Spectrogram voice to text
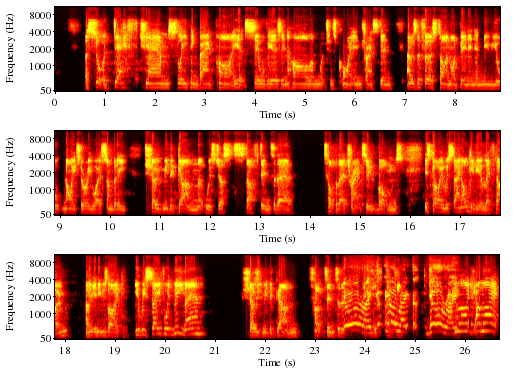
a sort of Def Jam sleeping bag party at Sylvia's in Harlem, which was quite interesting. That was the first time I'd been in a New York nightery where somebody showed me the gun that was just stuffed into their top of their tracksuit bottoms. This guy was saying, I'll give you a lift home. And he was like, You'll be safe with me, man. Shows me the gun tucked into the. You're all right. You'll be all right. You're all right. I'm like, I'm like,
